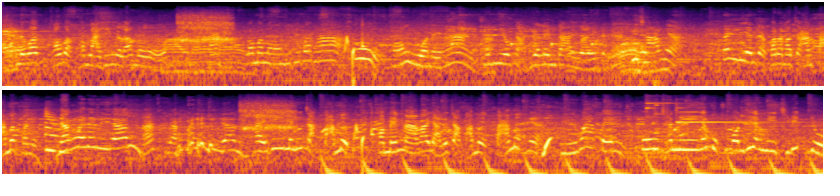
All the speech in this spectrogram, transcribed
อ๋อนึกว่าเขาแบบทำลายทิ้งไปแล้วโมโหไม่ไม่อะเรามาลองดูดิว่าถ้าตู้ท้องวัวในห้างเนี่ยมันมีโอกาสที่จะเล่นได้ไหมพี่ชาร์ปเนี่ย ได้เรียนจากปรมาจารย์ปาหมึกมานี่ ยังไม่ได้เรียนฮะ ยังไม่ได้เรียน ใครที่ไม่รู้จักปาหมึก คอมเมนต์มาว่าอยากรู้จักปาหมึกปาหมึกเนี่ยถือว่าเป็นปูชนียบุคคลที่ยังมีชีวิตอยู่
